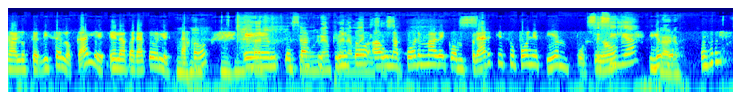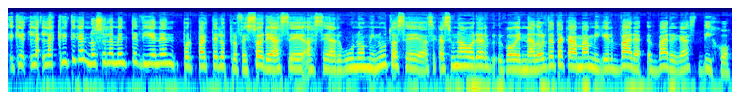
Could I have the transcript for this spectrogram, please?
a los servicios locales, el aparato del Estado eh, está suscrito a una forma de comprar que supone tiempo. Cecilia, claro que las críticas no solamente vienen por parte de los profesores. Hace hace algunos minutos, hace hace casi una hora, el gobernador de Atacama, Miguel Vargas, dijo:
